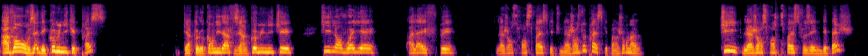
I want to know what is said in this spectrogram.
Avant, on faisait des communiqués de presse. C'est-à-dire que le candidat faisait un communiqué qu'il envoyait à l'AFP, l'agence France Presse, qui est une agence de presse, qui n'est pas un journal, qui, l'agence France Presse, faisait une dépêche,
